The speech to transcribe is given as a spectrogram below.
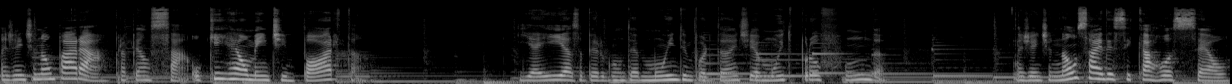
a gente não parar para pensar o que realmente importa, e aí essa pergunta é muito importante e é muito profunda, a gente não sai desse carrossel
